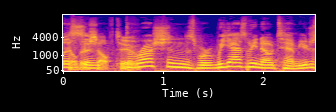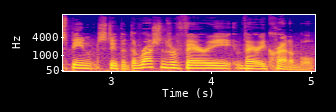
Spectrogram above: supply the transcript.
killed Listen, herself too. the Russians were. We, as we know, Tim, you're just being stupid. The Russians were very, very credible.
